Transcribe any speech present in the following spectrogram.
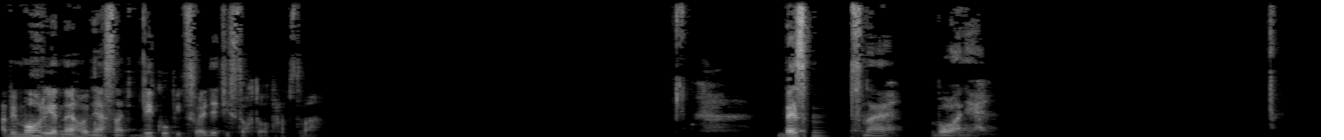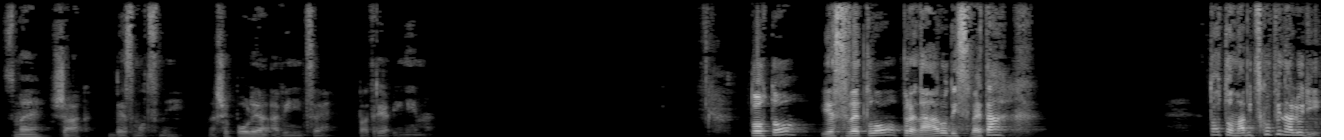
aby mohli jedného dňa snať vykúpiť svoje deti z tohto otroctva. Bezmocné volanie. Sme však bezmocní. Naše polia a vinice patria iným. Toto je svetlo pre národy sveta? Toto má byť skupina ľudí,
